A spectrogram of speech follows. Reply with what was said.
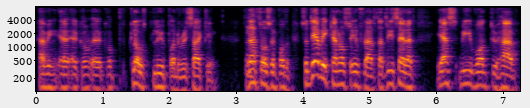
having a closed loop on the recycling? Yeah. That's also important. So there we can also influence that. We say that, yes, we want to have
